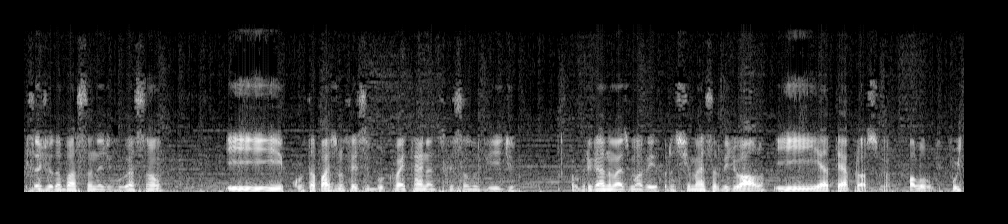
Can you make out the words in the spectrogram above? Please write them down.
isso ajuda bastante na divulgação. E curta a página no Facebook, vai estar aí na descrição do vídeo. Obrigado mais uma vez por assistir mais essa videoaula e até a próxima. Falou, fui!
